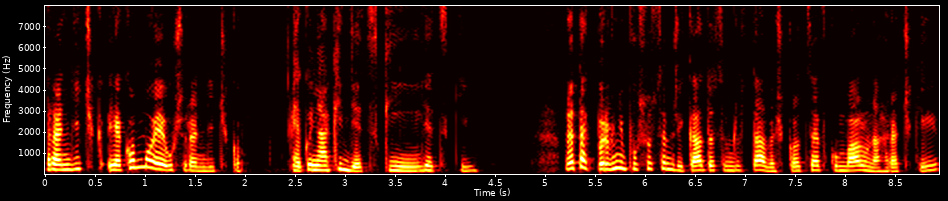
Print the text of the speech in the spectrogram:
Randičko, jako moje už randičko. jako nějaký dětský. Dětský. No tak první pusu jsem říkala, to jsem dostala ve školce v kumbálu na hračky.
